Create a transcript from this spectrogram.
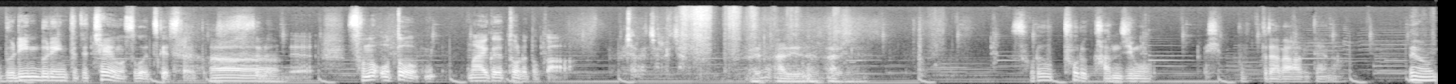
ブリンブリンって言ってチェーンをすごいつけてたりとかするんでその音をマイクで撮るとか。チャラチャラチャラ。あれねあれねそれを撮る感じもヒップホップだなみたいな。でも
